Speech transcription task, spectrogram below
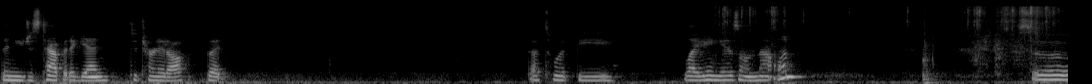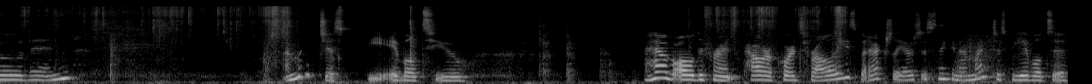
then you just tap it again to turn it off but that's what the lighting is on that one. So then I might just be able to, I have all different power cords for all of these, but actually I was just thinking I might just be able to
